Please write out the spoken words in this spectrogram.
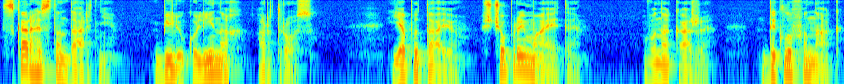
Скарги стандартні: біль у колінах, артроз. Я питаю, що приймаєте? Вона каже: Диклофенак.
